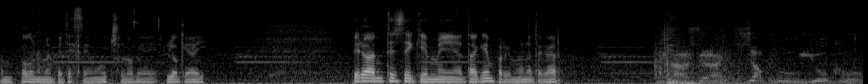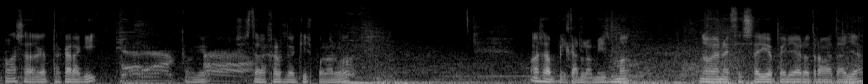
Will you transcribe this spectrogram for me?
Tampoco no me apetece mucho lo que, lo que hay. Pero antes de que me ataquen, porque me van a atacar. Vamos a atacar aquí. Porque si está el ejército aquí es por algo. Vamos a aplicar lo mismo. No veo necesario pelear otra batalla.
